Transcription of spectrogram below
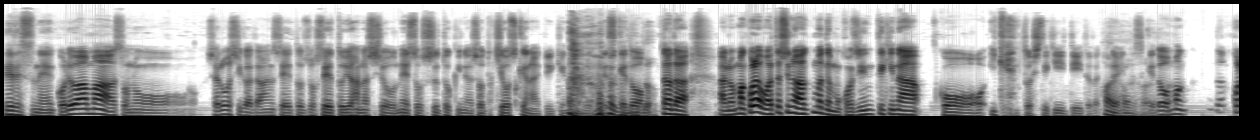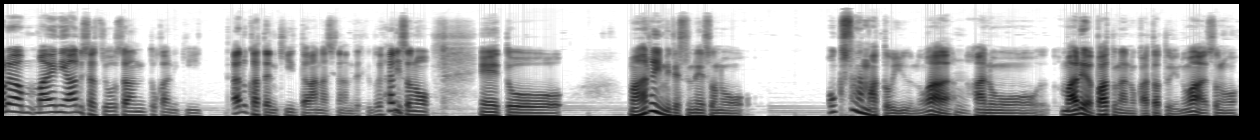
でですね、これはまあ、その、社労士が男性と女性という話をね、そうするときにはちょっと気をつけないといけないんですけど ど、ただ、あの、まあ、これは私のあくまでも個人的な、こう、意見として聞いていただきたいんですけど、はいまあ、これは前にある社長さんとかに聞いある方に聞いた話なんですけど、やはりその、えっ、と、まあ、ある意味ですね、その、奥様というのは、うんあの、まあ、あるいはパートナーの方というのは、その、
